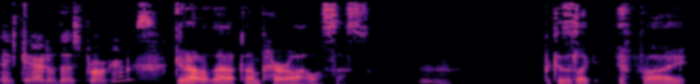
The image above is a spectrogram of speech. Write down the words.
And get out of those programs? Get out of that um, paralysis. Because it's like, if I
